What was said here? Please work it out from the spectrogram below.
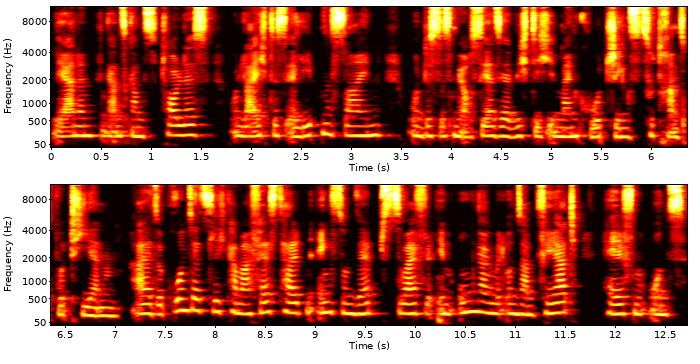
Lernen ein ganz, ganz tolles und leichtes Erlebnis sein. Und es ist mir auch sehr, sehr wichtig, in meinen Coachings zu transportieren. Also grundsätzlich kann man festhalten, Ängste und Selbstzweifel im Umgang mit unserem Pferd helfen uns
